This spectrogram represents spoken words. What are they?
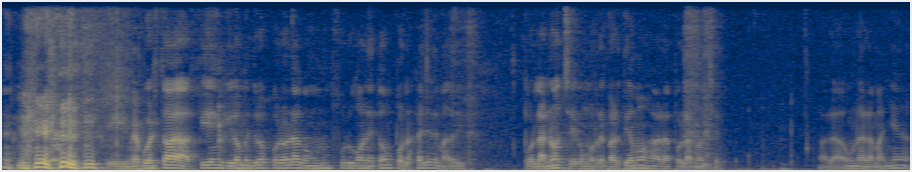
y me he puesto a 100 kilómetros por hora con un furgonetón por las calles de Madrid. Por la noche, como repartíamos a la, por la noche. A la una de la mañana,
